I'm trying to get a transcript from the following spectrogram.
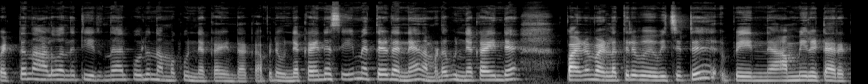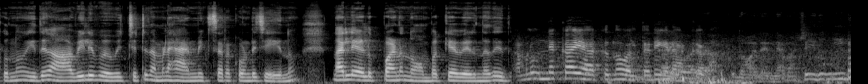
പെട്ടെന്ന് ആൾ വന്നിട്ട് ഇരുന്നാൽ പോലും നമുക്ക് ഉന്നക്കായ ഉണ്ടാക്കാം. പിന്നെ ഉന്നക്കായന്റെ സെയിം മെത്തേഡ് തന്നെ. നമ്മുടെ ഉന്നക്കായന്റെ പഴം വെള്ളത്തിൽ വേവിച്ചിട്ട് പിന്നെ അമ്മിയിലിട്ട് അരക്കുന്നു. ഇത് ആവിയിൽ വേവിച്ചിട്ട് നമ്മൾ ഹാൻഡ് മിക്സറെ കൊണ്ട് ചെയ്യുന്നു. നല്ല എളുപ്പമാണ് നോമ്പൊക്കെ വരുന്നത്. ഇത് നമ്മൾ ഉന്നക്കായ ആക്കുന്ന പോലെ തന്നെ ഇങ്ങനെ ആക്കുക. പക്ഷെ ഇത് ഉണ്ട.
